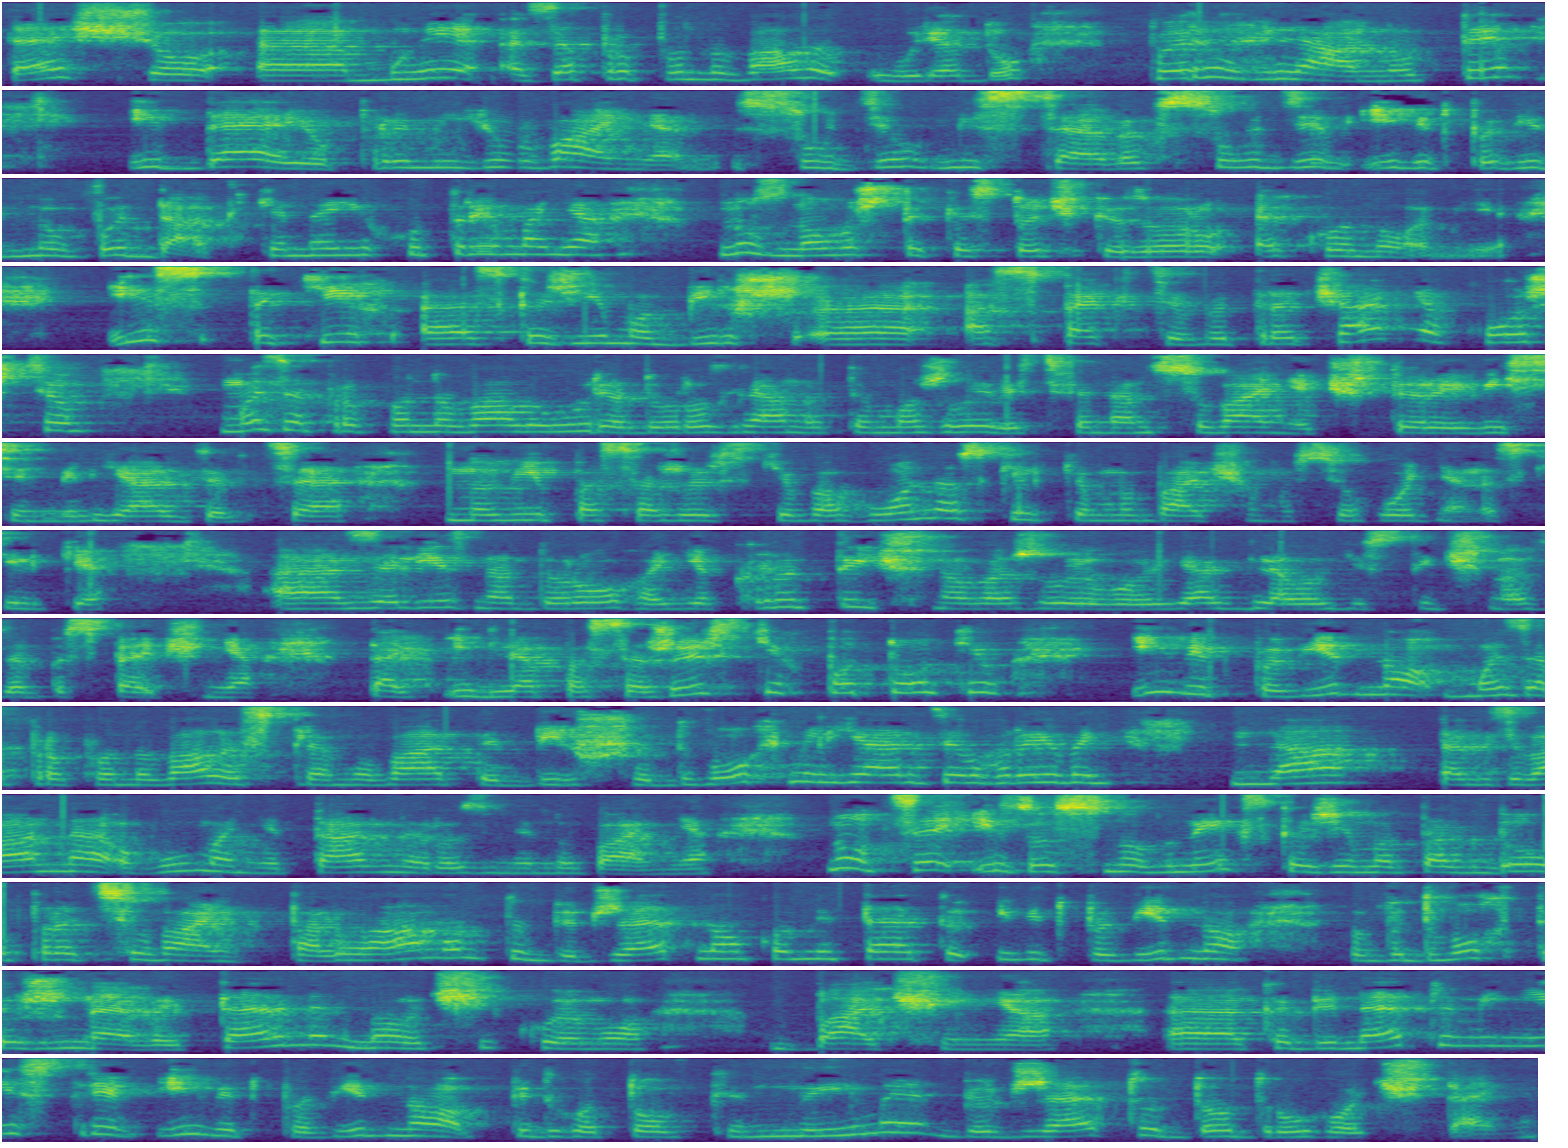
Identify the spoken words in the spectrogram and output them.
те, що ми запропонували уряду переглянути. Ідею преміювання суддів, місцевих суддів і відповідно видатки на їх утримання, ну знову ж таки з точки зору економії. Із таких, е, скажімо, більш е, аспектів витрачання коштів ми запропонували уряду розглянути можливість фінансування 4,8 мільярдів. Це нові пасажирські вагони, оскільки ми бачимо сьогодні, наскільки е, залізна дорога є критично важливою як для логістичного забезпечення, так і для пасажирських потоків. І відповідно ми запропонували спрямувати більше 2 мільярдів гривень на так зване гуманітарне розмінування. Ну це із основних, скажімо так, доопрацювань парламенту, бюджетного комітету, і відповідно в двохтижневий термін ми очікуємо. Бачення е, кабінету міністрів і відповідно підготовки ними бюджету до другого читання.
